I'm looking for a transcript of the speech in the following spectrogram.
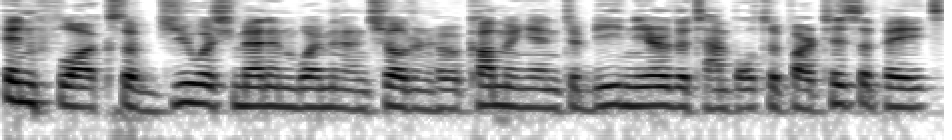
influx of Jewish men and women and children who were coming in to be near the temple to participate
